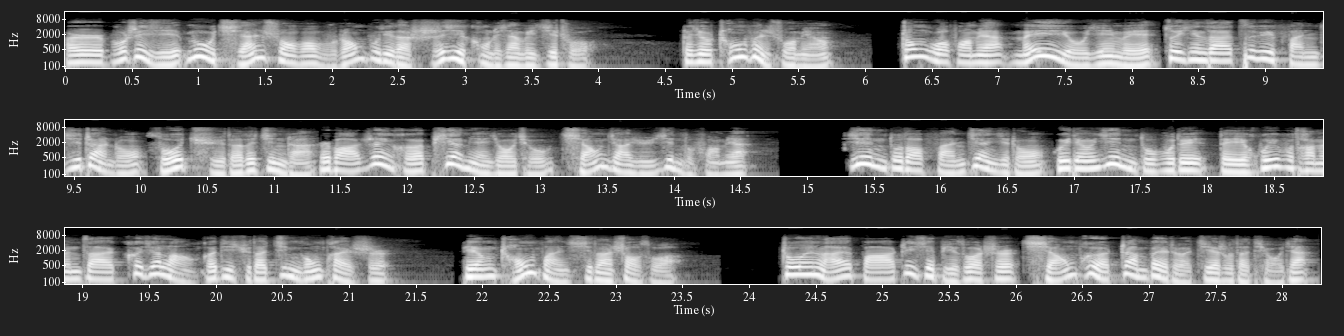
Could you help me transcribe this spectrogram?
而不是以目前双方武装部队的实际控制线为基础。这就充分说明。”中国方面没有因为最近在自卫反击战中所取得的进展而把任何片面要求强加于印度方面。印度的反建议中规定，印度部队得恢复他们在克杰朗河地区的进攻态势，并重返西段哨所。周恩来把这些比作是强迫战败者接受的条件。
